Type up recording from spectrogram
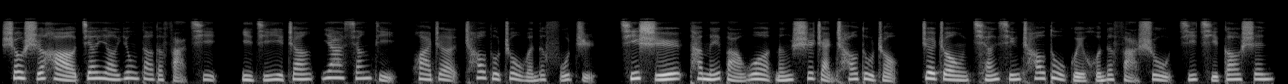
收拾好将要用到的法器，以及一张压箱底画着超度咒文的符纸。其实他没把握能施展超度咒，这种强行超度鬼魂的法术极其高深，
